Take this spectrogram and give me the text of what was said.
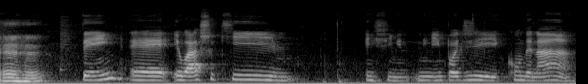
Uhum. Tem. É, eu acho que, enfim, ninguém pode condenar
